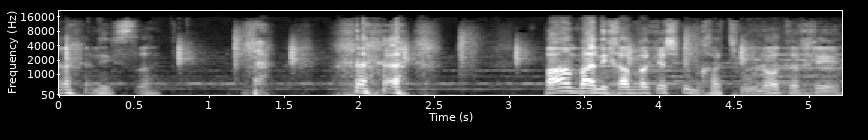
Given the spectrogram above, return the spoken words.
אני סרט. פעם הבאה אני חייב לבקש ממך תמונות, אחי.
